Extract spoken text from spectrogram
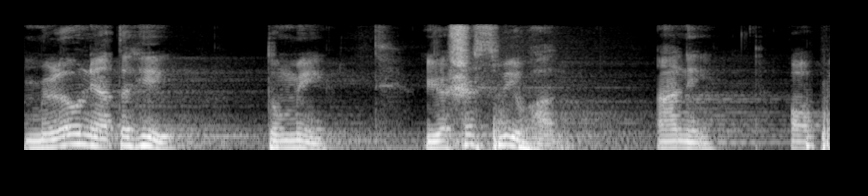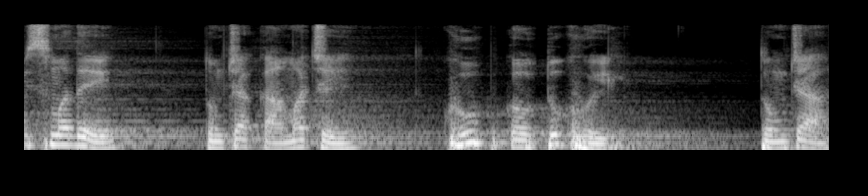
मिळवण्यातही तुम्ही यशस्वी व्हाल आणि ऑफिसमध्ये तुमच्या कामाचे खूप कौतुक होईल. तुमच्या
